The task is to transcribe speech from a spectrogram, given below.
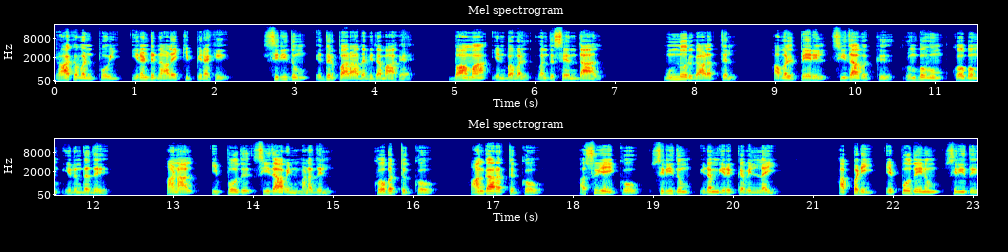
ராகவன் போய் இரண்டு நாளைக்குப் பிறகு சிறிதும் எதிர்பாராத விதமாக பாமா என்பவள் வந்து சேர்ந்தாள். முன்னொரு காலத்தில் அவள் பேரில் சீதாவுக்கு ரொம்பவும் கோபம் இருந்தது. ஆனால் இப்போது சீதாவின் மனதில் கோபத்துக்கோ ஆங்காரத்துக்கோ அசூயைக்கோ சிறிதும் இடம் இருக்கவில்லை. அப்படி எப்போதேனும் சிறிது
